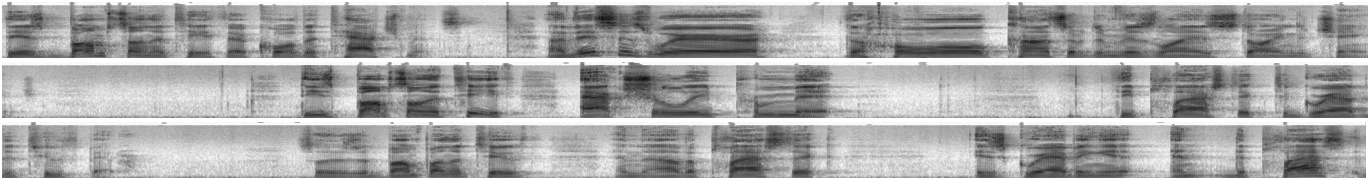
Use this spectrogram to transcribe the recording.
There's bumps on the teeth that are called attachments. Now, this is where the whole concept of Invisalign is starting to change. These bumps on the teeth actually permit the plastic to grab the tooth better. So there's a bump on the tooth, and now the plastic is grabbing it, and the plastic,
